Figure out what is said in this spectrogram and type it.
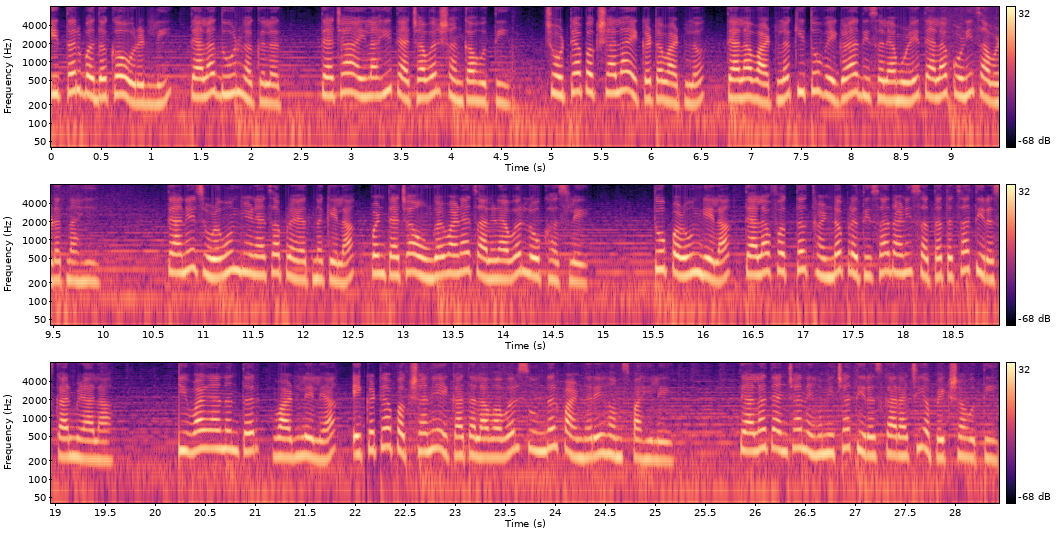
इतर बदकं ओरडली त्याला दूर ढकलत. त्याच्या आईलाही त्याच्यावर शंका होती. छोट्या पक्षाला एकटं वाटलं त्याला वाटलं की तो वेगळा दिसल्यामुळे त्याला कोणीच आवडत नाही. त्याने जुळवून घेण्याचा प्रयत्न केला पण त्याच्या ओंगळवाण्या चालण्यावर लोक हसले. तो पळून गेला त्याला फक्त थंड प्रतिसाद आणि सततचा तिरस्कार मिळाला. हिवाळ्यानंतर वाढलेल्या एकट्या पक्षाने एका तलावावर सुंदर पांढरे हंस पाहिले. त्याला त्यांच्या नेहमीच्या तिरस्काराची अपेक्षा होती.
